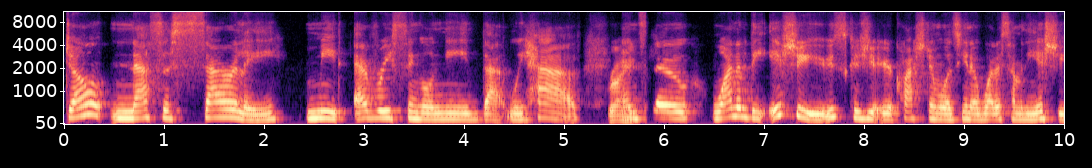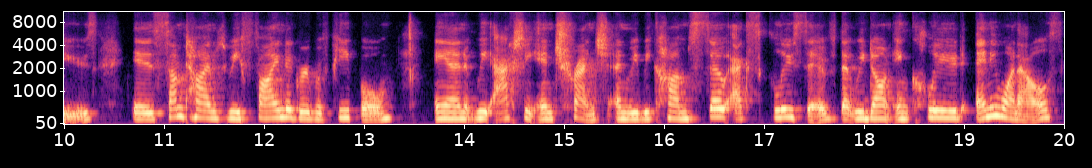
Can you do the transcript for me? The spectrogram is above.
don't necessarily meet every single need that we have. Right. And so one of the issues, because your, your, question was, you know, what are some of the issues, is sometimes we find a group of people and we actually entrench and we become so exclusive that we don't include anyone else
